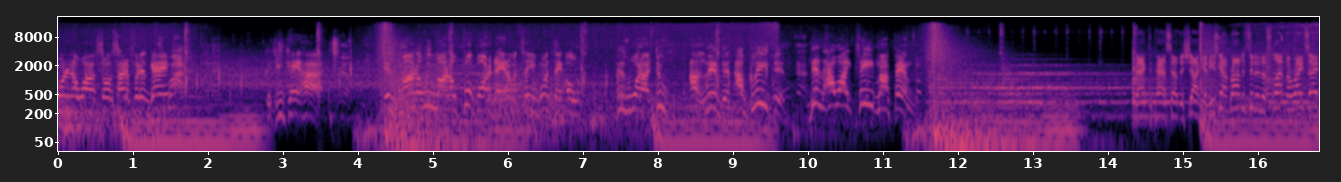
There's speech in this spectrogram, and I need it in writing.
Y'all want to know why I'm so excited for this game? Why? Because you can't hide. It's mono, we mono football today, and I'm going to tell you one thing, oh, this is what I do. I live this. I bleed this. This is how I feed my family. Back to pass out the shotgun. He's got Robinson in the flat on the right side.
